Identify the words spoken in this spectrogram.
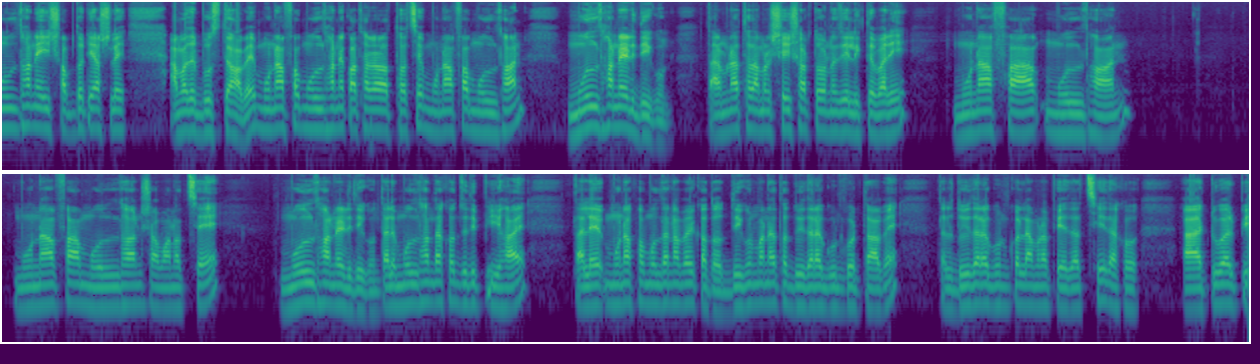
মূলধনে এই শব্দটি আসলে আমাদের বুঝতে হবে। মুনাফা মূলধনে কথাটার অর্থ হচ্ছে মুনাফা মূলধন মূলধনের দ্বিগুণ। তার মানে অর্থাৎ আমরা সেই শর্ত অনুযায়ী লিখতে পারি, মুনাফা মূলধন মুনাফা মূলধন সমান হচ্ছে মূলধনের দ্বিগুণ। তাহলে মূলধন দেখো যদি পি হয়, তাহলে মুনাফা মূলধন হবে কত? দ্বিগুণ মানে অর্থাৎ দুই দ্বারা গুণ করতে হবে। তাহলে দুই দ্বারা গুণ করলে আমরা পেয়ে যাচ্ছি, দেখো টু আর পি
